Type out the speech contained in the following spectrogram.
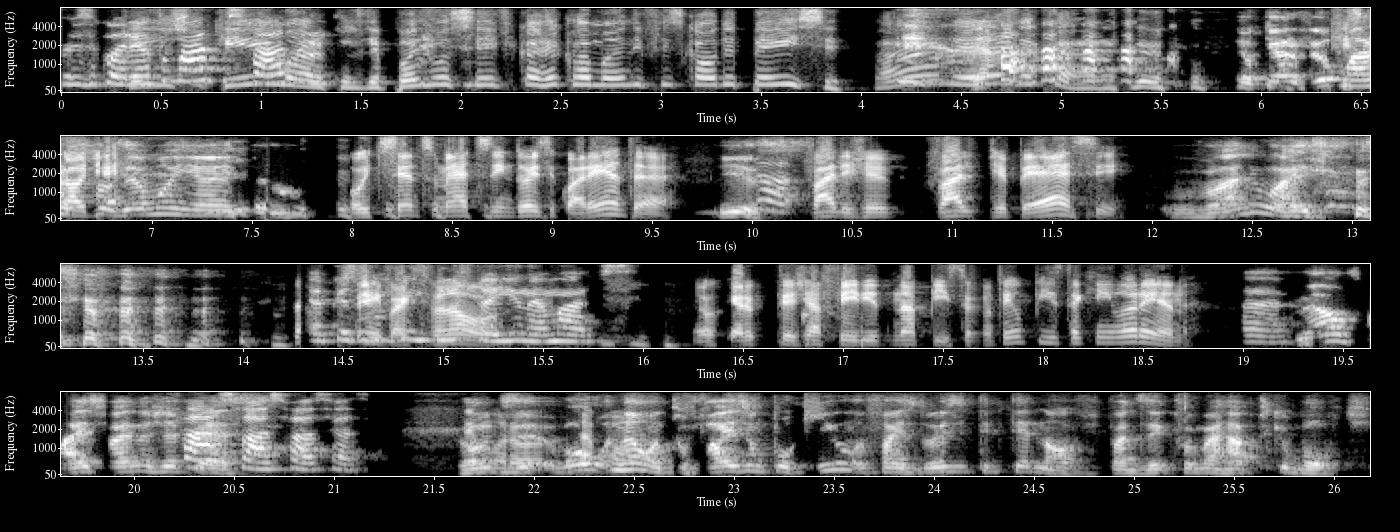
2,40 Que o isso Marcos aqui, faz. Marcos? Depois você fica reclamando de fiscal de pace. Ah, merda, cara. Eu quero ver o Fiscal Marcos de- fazer amanhã, então. 800 metros em 2,40? Isso. Vale, G- vale GPS? Vale uai. É porque Sei, tu não vai tem que você não- pista aí, né, Marcos? Eu quero que esteja ferido na pista. Eu não tenho pista aqui em Lorena. É. Não, faz, faz no Faz, GPS. faz, faz, faz. Vamos Demorou, dizer, tá ou- bom. não, tu faz um pouquinho, faz 2,39, para dizer que foi mais rápido que o Bolt.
